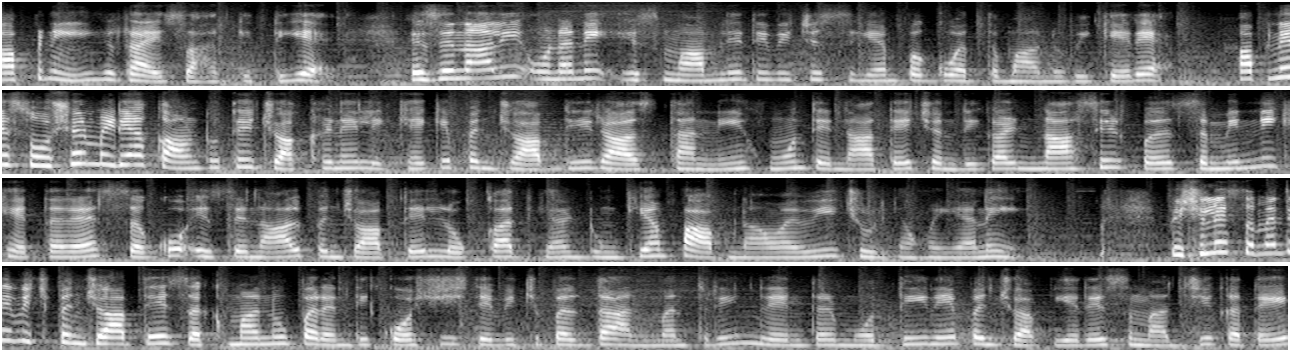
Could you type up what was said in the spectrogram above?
ਆਪਣੀ رائے ਜ਼ਾਹਰ ਕੀਤੀ ਹੈ ਇਸ ਦੇ ਨਾਲ ਹੀ ਉਹਨਾਂ ਨੇ ਇਸ ਮਾਮਲੇ ਦੇ ਵਿੱਚ ਸੀਐਮ ਭਗਵੰਤ ਮਾਨ ਨੂੰ ਵੀ ਘੇਰਿਆ ਹੈ। ਆਪਣੇ ਸੋਸ਼ਲ ਮੀਡੀਆ ਅਕਾਊਂਟ ਉੱਤੇ ਜਾਖੜ ਨੇ ਲਿਖਿਆ ਕਿ ਪੰਜਾਬ ਦੀ ਰਾਜਧਾਨੀ ਹੋਣ ਦੇ ਨਾਤੇ ਚੰਡੀਗੜ੍ਹ ਨਾ ਸਿਰਫ ਜ਼ਮੀਨੀ ਖੇਤਰ ਹੈ ਸਗੋਂ ਇਸ ਦੇ ਨਾਲ ਪੰਜਾਬ ਦੇ ਲੋਕਾਂ ਦੀਆਂ ਡੂੰਘੀਆਂ ਭਾਵਨਾਵਾਂ ਵੀ ਜੁੜੀਆਂ ਹੋਈਆਂ ਨੇ ਪਿਛਲੇ ਸਮੇਂ ਦੇ ਵਿੱਚ ਪੰਜਾਬ ਦੇ ਜ਼ਖਮਾਂ ਨੂੰ ਭਰਨ ਦੀ ਕੋਸ਼ਿਸ਼ ਦੇ ਵਿੱਚ ਪ੍ਰਧਾਨ ਮੰਤਰੀ ਨਰਿੰਦਰ ਮੋਦੀ ਨੇ ਪੰਜਾਬੀਆਂ ਦੇ ਸਮਾਜਿਕ ਅਤੇ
